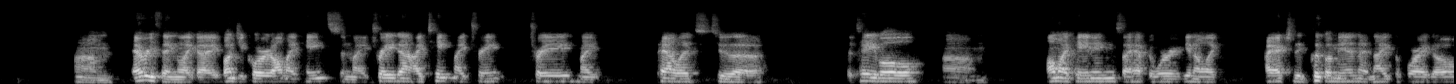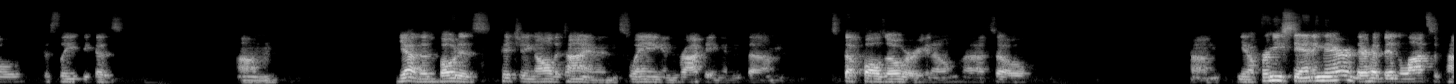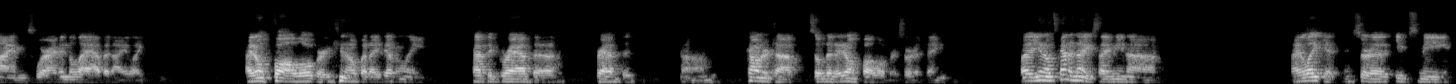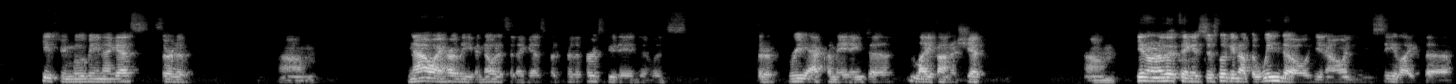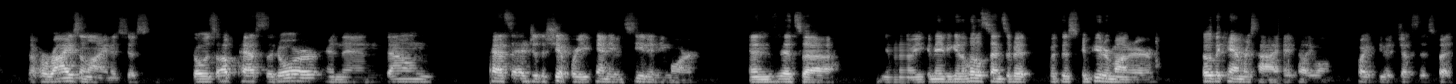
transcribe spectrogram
um, everything like I bungee cord all my paints and my tray down. I tape my tray, tray, my palettes to the the table. Um, all my paintings, I have to worry. You know, like I actually clip them in at night before I go to sleep because, um, yeah, the boat is pitching all the time and swaying and rocking and um, stuff falls over. You know, uh, so um, you know, for me standing there, there have been lots of times where I'm in the lab and I like, I don't fall over, you know, but I definitely have to grab the grab the um, countertop so that I don't fall over, sort of thing. But you know, it's kind of nice. I mean, uh, I like it. It sort of keeps me keeps me moving, I guess. Sort of. Um, now I hardly even notice it, I guess. But for the first few days, it was sort of reacclimating to life on a ship. Um, you know, another thing is just looking out the window, you know, and you see like the the horizon line is just goes up past the door and then down past the edge of the ship where you can't even see it anymore. And that's uh, you know, you can maybe get a little sense of it with this computer monitor. Though the camera's high, I probably won't quite do it justice, but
